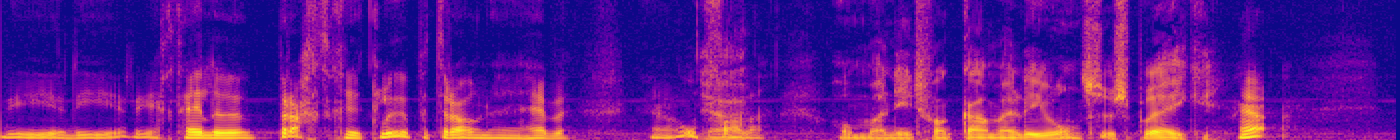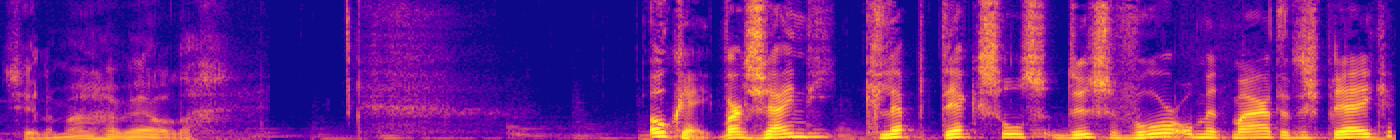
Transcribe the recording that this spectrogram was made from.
die, die echt hele prachtige kleurpatronen hebben, eh, opvallen. Om maar niet van chameleons te spreken. Ja. Het is helemaal geweldig. Oké, waar zijn die klepdeksels dus voor om met Maarten te spreken?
